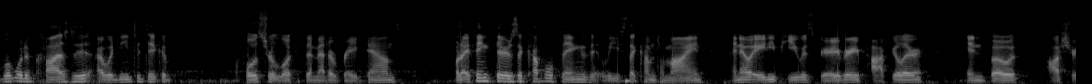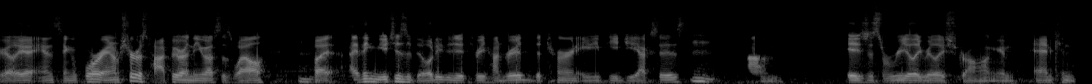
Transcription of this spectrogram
what would have caused it. I would need to take a closer look at the meta breakdowns, but I think there's a couple things at least that come to mind. I know ADP was very very popular in both Australia and Singapore, and I'm sure it was popular in the US as well. Mm. But I think Mewtwo's ability to do 300 the turn ADP GXs mm. um, is just really, really strong and, and can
